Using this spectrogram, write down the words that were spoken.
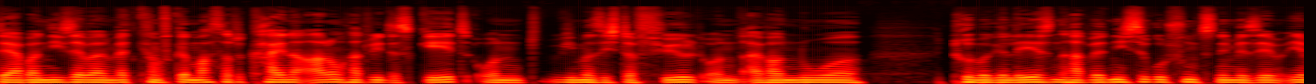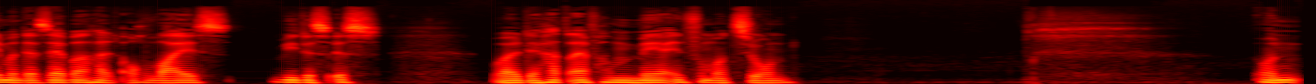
der aber nie selber einen Wettkampf gemacht hat keine Ahnung hat, wie das geht und wie man sich da fühlt und einfach nur drüber gelesen hat, wird nicht so gut funktionieren wie jemand, der selber halt auch weiß, wie das ist, weil der hat einfach mehr Informationen. Und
